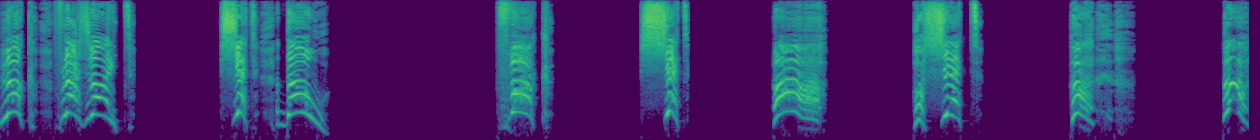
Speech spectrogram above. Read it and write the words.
Look! Flashlight! Shit! No! Fuck! Shit! Ah! Oh shit! Ah! Ah!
